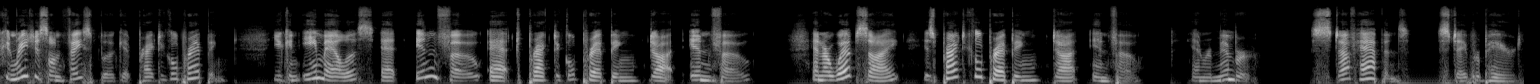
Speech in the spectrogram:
can reach us on Facebook at Practical Prepping. You can email us at info at practicalprepping.info. And our website is practicalprepping.info. And remember, stuff happens. Stay prepared.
